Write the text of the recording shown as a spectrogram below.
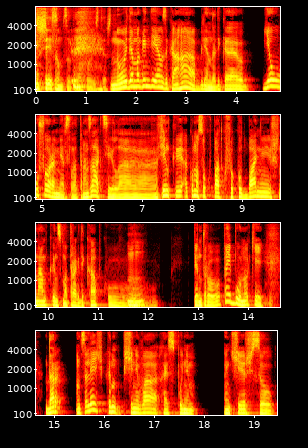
Și ce ai simțit? Ia povestește. Nu, de mă gândeam, zic, aha, blin, adică eu ușor am mers la tranzacții, la... fiindcă acum s-a ocupat cu făcut bani și n-am când să mă trag de cap cu... Mhm. Pentru... Păi bun, ok. Dar înțelegi când cineva, hai să spunem, încerci să-l...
